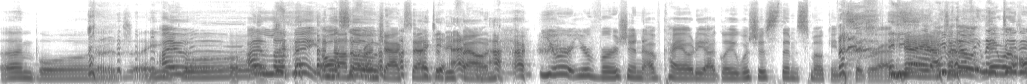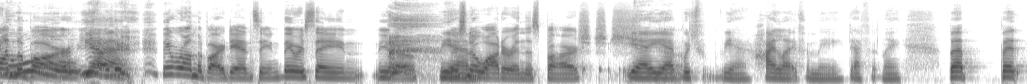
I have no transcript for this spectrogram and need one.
I'm bored. I, bored? I love it. Also, not a French accent to be found. your your version of Coyote Ugly was just them smoking cigarettes. Yeah, yeah. Even though they, they were on the bar. Yeah, Yeah. they, were on the bar dancing. They were saying, you know, there's no water in this bar. Shh, shh, shh. yeah, yeah, which yeah, highlight for me definitely. But but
